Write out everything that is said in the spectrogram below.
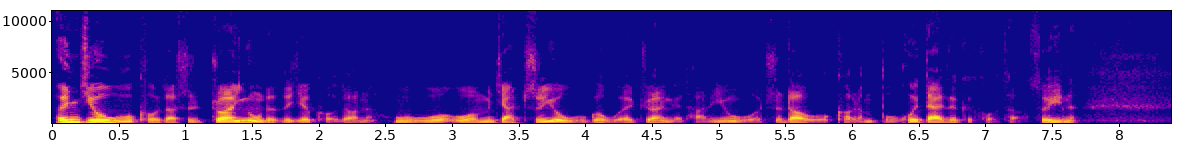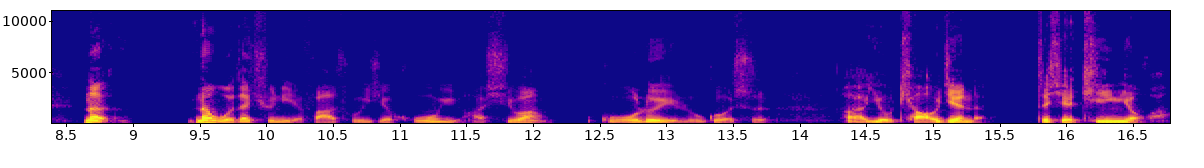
N95 口罩是专用的这些口罩呢，我我我们家只有五个，我也捐给他了，因为我知道我可能不会戴这个口罩，所以呢，那。那我在群里也发出一些呼吁哈，希望国内如果是啊有条件的这些听友啊，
